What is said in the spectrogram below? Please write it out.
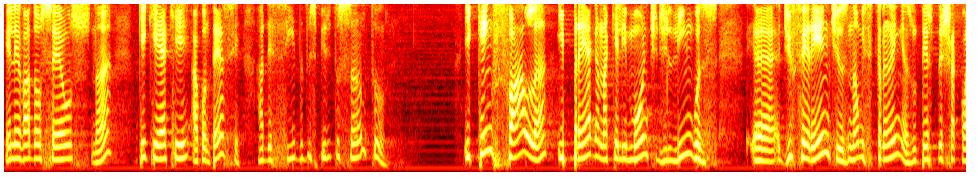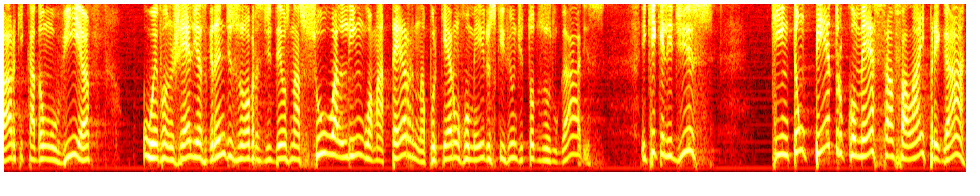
elevado aos céus, né? o que, que é que acontece? A descida do Espírito Santo. E quem fala e prega naquele monte de línguas é, diferentes, não estranhas, o texto deixa claro que cada um ouvia o Evangelho e as grandes obras de Deus na sua língua materna, porque eram romeiros que vinham de todos os lugares. E o que, que ele diz? Que então Pedro começa a falar e pregar,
